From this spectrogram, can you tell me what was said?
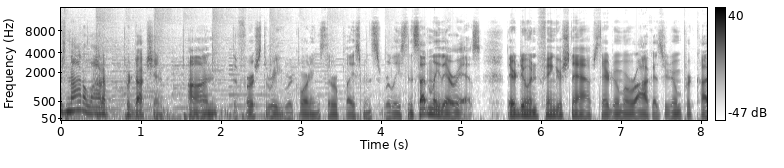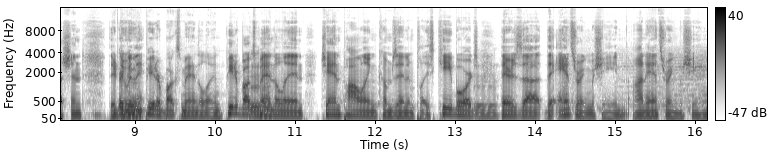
Was not a lot of production on the first three recordings the replacements released, and suddenly there is. They're doing finger snaps, they're doing maracas, they're doing percussion, they're, They're doing the, Peter Buck's mandolin. Peter Buck's Mhm. mandolin. Chan Poling comes in and plays keyboards. There's uh, the answering machine on answering machine.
